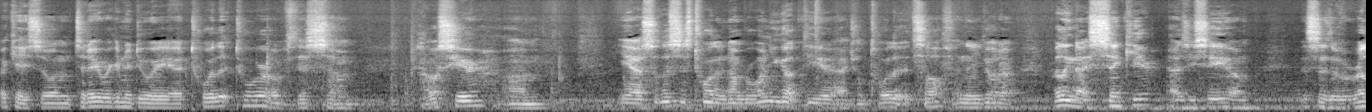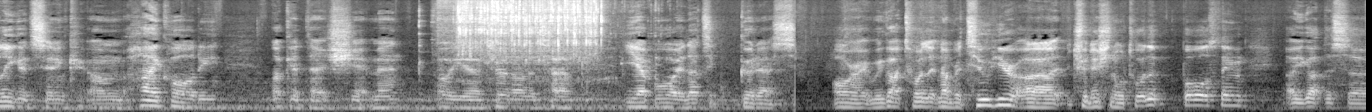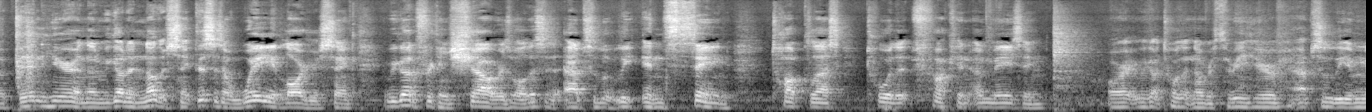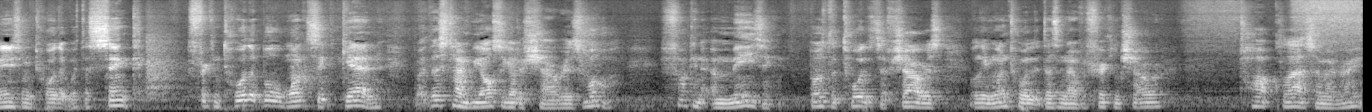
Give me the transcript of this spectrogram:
Okay, so um, today we're gonna do a, a toilet tour of this um, house here. Um, yeah, so this is toilet number one. You got the uh, actual toilet itself, and then you got a really nice sink here, as you see. Um, this is a really good sink, um, high quality. Look at that shit, man. Oh yeah, turn on the tap. Yeah, boy, that's a good ass. All right, we got toilet number two here. Uh, traditional toilet bowl thing. Uh, you got this uh, bin here, and then we got another sink. This is a way larger sink. We got a freaking shower as well. This is absolutely insane. Top class toilet, fucking amazing. Alright, we got toilet number three here. Absolutely amazing toilet with a sink. Freaking toilet bowl once again. But this time we also got a shower as well. Fucking amazing. Both the toilets have showers. Only one toilet doesn't have a freaking shower. Top class, am I right?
